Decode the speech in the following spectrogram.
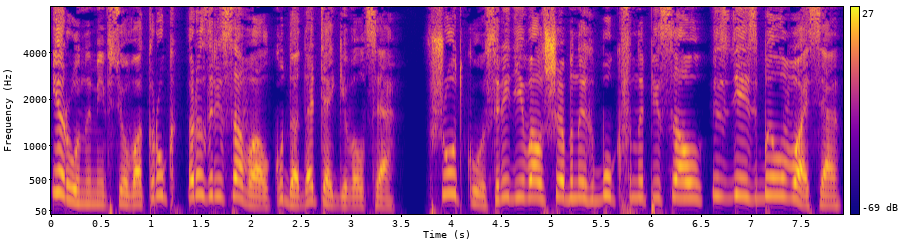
и рунами все вокруг разрисовал, куда дотягивался. В шутку среди волшебных букв написал «Здесь был Вася».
